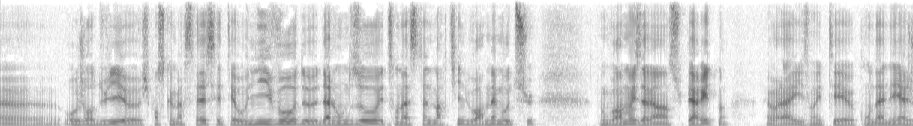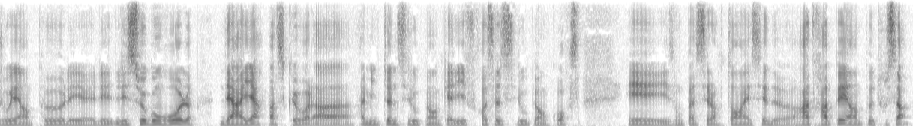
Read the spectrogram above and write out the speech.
Euh, aujourd'hui, je pense que Mercedes était au niveau d'Alonso et de son Aston Martin, voire même au-dessus. Donc vraiment, ils avaient un super rythme. Voilà, ils ont été condamnés à jouer un peu les, seconds rôles derrière parce que voilà, Hamilton s'est loupé en qualif, Russell s'est loupé en course et ils ont passé leur temps à essayer de rattraper un peu tout ça.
